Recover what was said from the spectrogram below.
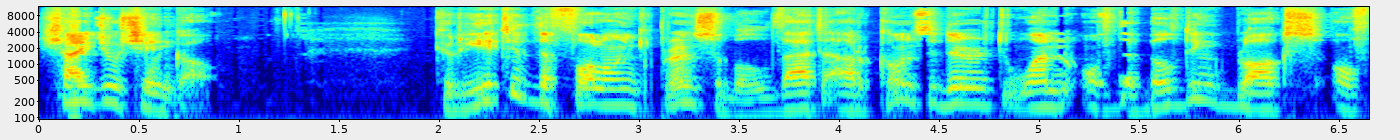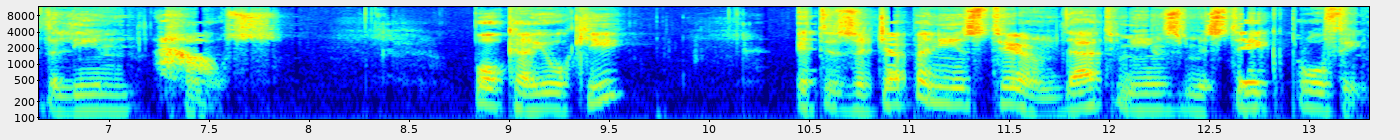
Shigeru Shingo created the following principle that are considered one of the building blocks of the lean house. Poka-yoke, it is a Japanese term that means mistake proofing.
